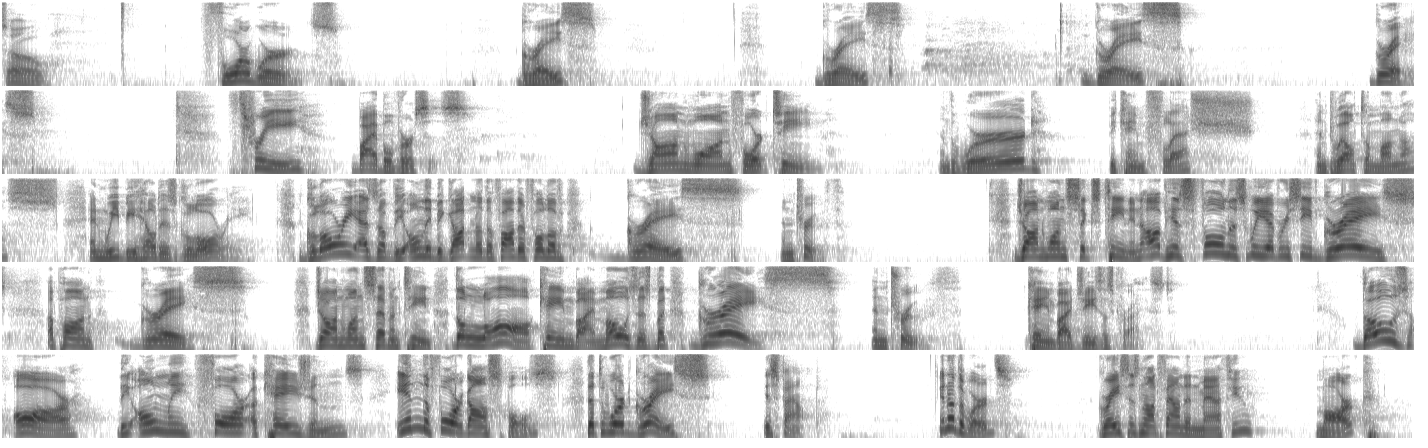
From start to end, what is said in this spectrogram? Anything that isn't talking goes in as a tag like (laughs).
So, four words grace, grace, grace, grace. Three Bible verses. John 1 14. And the Word became flesh and dwelt among us, and we beheld his glory. Glory as of the only begotten of the Father, full of grace and truth. John 1 16, and of his fullness we have received grace upon grace. John 1 17, the law came by Moses, but grace and truth came by Jesus Christ. Those are the only four occasions in the four Gospels that the word grace is found. In other words, grace is not found in Matthew, Mark,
